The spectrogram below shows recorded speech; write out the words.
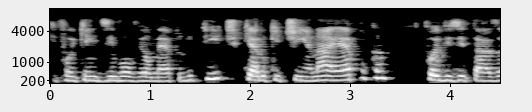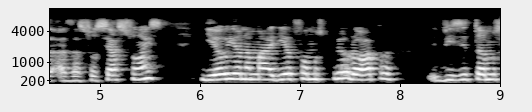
que foi quem desenvolveu o método TEACH, que era o que tinha na época, foi visitar as, as associações, e eu e Ana Maria fomos para a Europa, visitamos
